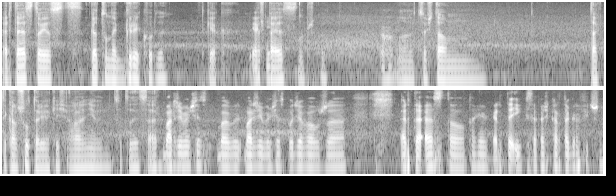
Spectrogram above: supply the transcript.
RTS to jest gatunek gry, kurde. Tak jak Jaki? FPS na przykład. Aha. No, coś tam... Tactical shooter jakieś, ale nie wiem co to jest R. Bardziej bym, się, bardziej bym się spodziewał, że RTS to tak jak RTX, jakaś karta graficzna.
